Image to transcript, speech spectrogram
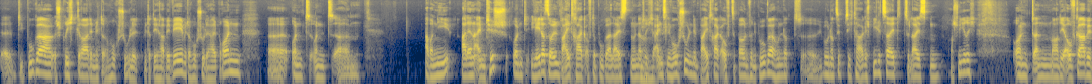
die Buga spricht gerade mit der Hochschule, mit der DHBW, mit der Hochschule Heilbronn äh, und, und ähm, aber nie alle an einem Tisch und jeder soll einen Beitrag auf der Buga leisten und natürlich mhm. einzelne Hochschulen den Beitrag aufzubauen für die Buga, 100, äh, über 170 Tage Spielzeit zu leisten, war schwierig. Und dann war die Aufgabe,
